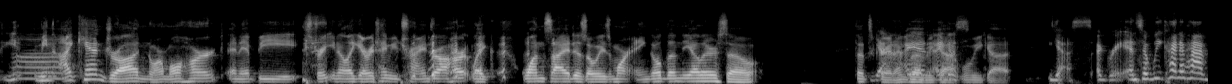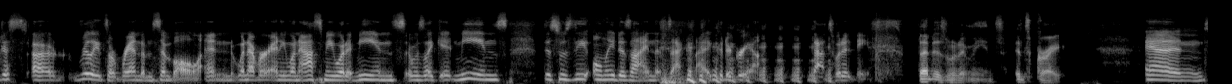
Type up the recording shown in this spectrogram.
You- I mean, Uh, I can't draw a normal heart and it be straight. You know, like every time you try and draw a heart, like one side is always more angled than the other. So that's Yeah, great. I'm I- glad we got just- what we got. Yes, agree. And so we kind of have just uh, really it's a random symbol. And whenever anyone asked me what it means, it was like it means this was the only design that Zach and I could agree on. That's what it means. that is what it means. It's great. And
